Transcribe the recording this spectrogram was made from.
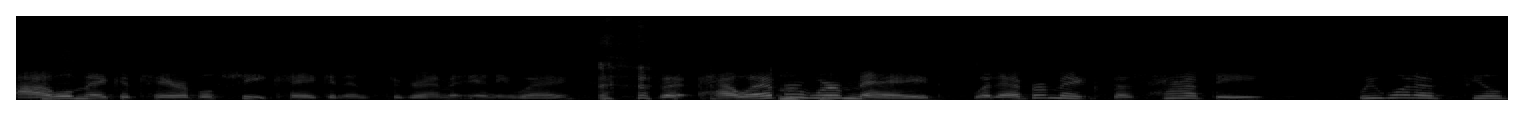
I will make a terrible sheet cake and Instagram it anyway. But however we're made, whatever makes us happy, we want to feel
